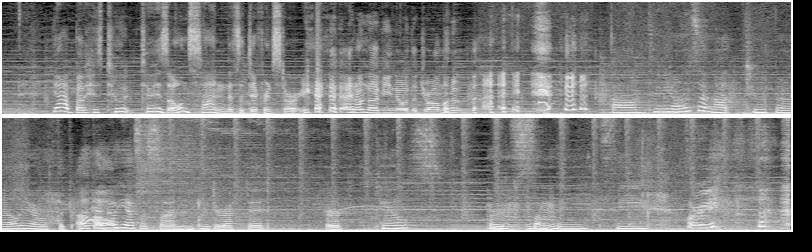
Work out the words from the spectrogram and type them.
Yeah, but his to to his own son, that's a different story. I don't know if you know the drama of that. Um, to be honest, I'm not too familiar with the. Like, I know Oh. he has a son and he directed Earth Tales. or Mhm, something C. Sorry.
